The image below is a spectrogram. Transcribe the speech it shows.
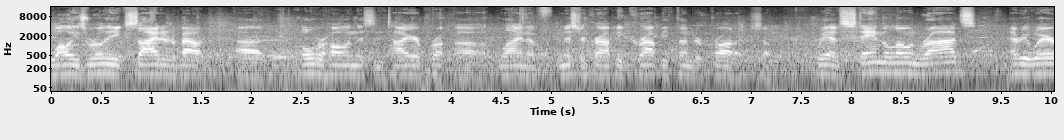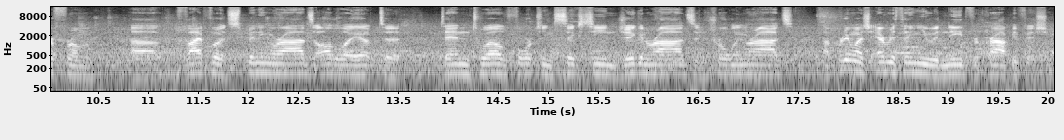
Wally's really excited about uh, overhauling this entire uh, line of Mr. Crappie Crappie Thunder products. So we have standalone rods everywhere from uh, five foot spinning rods all the way up to 10, 12, 14, 16 jigging rods and trolling rods. Uh, pretty much everything you would need for crappie fishing.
